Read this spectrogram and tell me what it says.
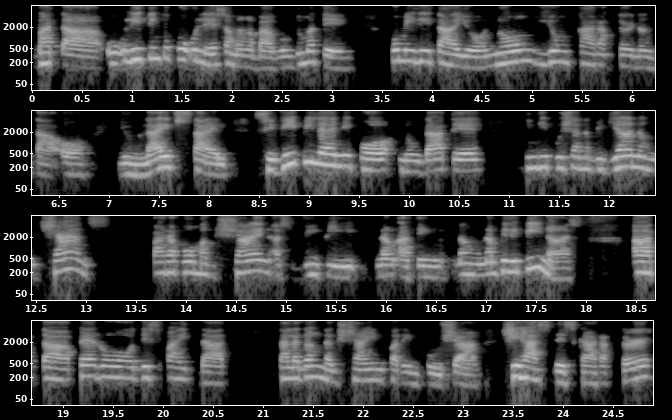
But uh, uulitin ko po uli sa mga bagong dumating, pumili tayo nung yung character ng tao, yung lifestyle. Si VP Lenny po, nung dati, hindi po siya nabigyan ng chance para po mag-shine as VP ng ating ng, ng Pilipinas. At uh, pero despite that, talagang nag-shine pa rin po siya. She has this character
